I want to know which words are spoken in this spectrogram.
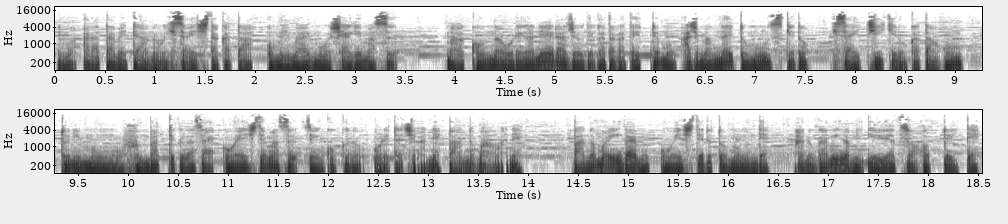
でも改めてあの、被災した方、お見舞い申し上げます。まあこんな俺がね、ラジオでガタガタ言っても始まんないと思うんですけど、被災地域の方、本当にもう踏ん張ってください。応援してます。全国の俺たちはね、バンドマンはね。バンドマン以外も応援してると思うんで、あのガミガミ言うやつはほっといて、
